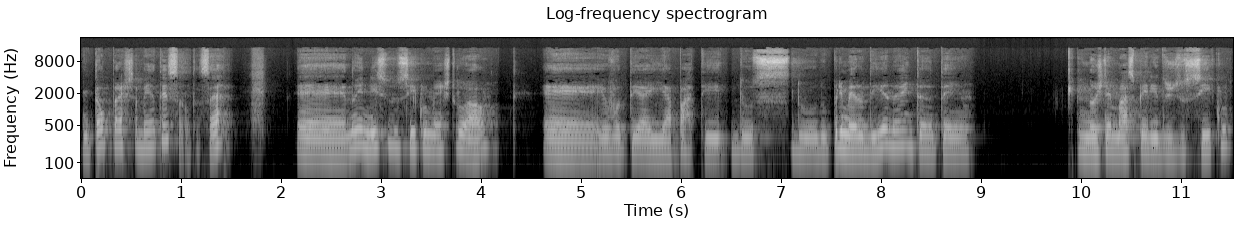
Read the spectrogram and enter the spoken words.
Então presta bem atenção, tá certo? É, no início do ciclo menstrual, é, eu vou ter aí a partir dos, do, do, primeiro dia, né? Então eu tenho nos demais períodos do ciclo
